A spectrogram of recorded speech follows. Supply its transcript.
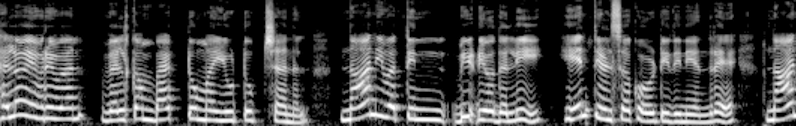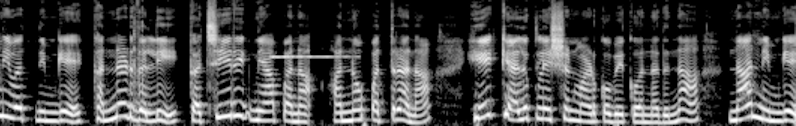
Hello everyone welcome back to my YouTube channel ನಾನು ಇವತ್ತಿನ ವಿಡಿಯೋದಲ್ಲಿ ಏನು ತಿಳ್ಸೋಕೆ ಹೊರಟಿದ್ದೀನಿ ಅಂದರೆ, ನಾನಿವತ್ತು ನಿಮಗೆ ಕನ್ನಡದಲ್ಲಿ ಕಚೇರಿ ಜ್ಞಾಪನ ಅನ್ನೋ ಪತ್ರನ ಹೇಗೆ ಕ್ಯಾಲ್ಕುಲೇಷನ್ ಮಾಡ್ಕೋಬೇಕು ಅನ್ನೋದನ್ನು ನಾನು ನಿಮಗೆ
